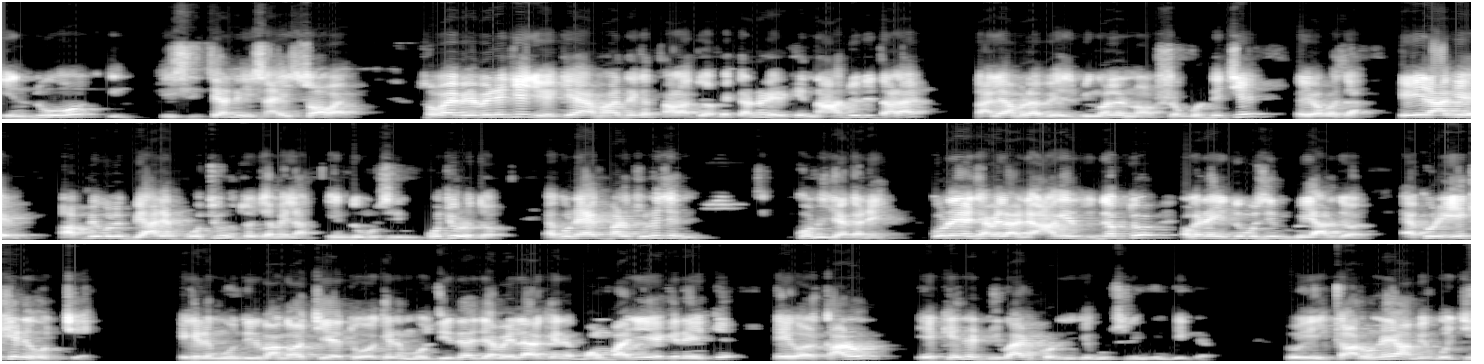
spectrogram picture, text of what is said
হিন্দু হোক খ্রিস্টান ইসাই সবাই সবাই ভেবে নিয়েছে যে একে আমাদেরকে তাড়াতে হবে। কেন একে না যদি তাড়ায়, তাহলে আমরা ওয়েস্ট বেঙ্গলে নষ্ট করে দিচ্ছি এই অবস্থা। এর আগে আপনি বলে বিহারে প্রচুর হতো ঝামেলা, হিন্দু, মুসলিম প্রচুর হতো। এখন একবার শুনেছেন, কোনো জায়গা নেই, কোনো ঝামেলা নেই আগে দেখতো ওখানে হিন্দু, মুসলিম, বিহার দেওয়া। এখন এখানে হচ্ছে। এখানে মন্দির ভাঙা হচ্ছে, তো এখানে মসজিদের ঝামেলা, এখানে বোমবাজি এখানে হচ্ছে, এই কারণ এখানে ডিভাইড করে দিচ্ছে মুসলিম হিন্দিকে। তো এই কারণে আমি বলছি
